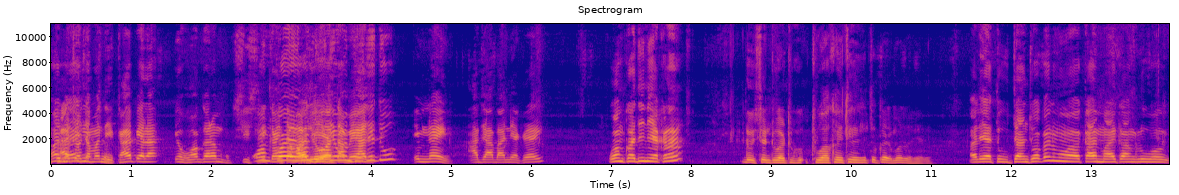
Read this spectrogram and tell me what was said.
અને દેખાય પેલા એ હો ગરમ શીશી કઈ તમારે જોવા તમે એમ નહીં આજે આ બાર નીકળાય. ઓમ કદી નીકળે? દોસ્તન ઠુવા ઠુવા ખાઈ થઈ તો ઘરમાં રહે. અરે તું તાન ચોકન કાંઈ માય કાંગલું હોય.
